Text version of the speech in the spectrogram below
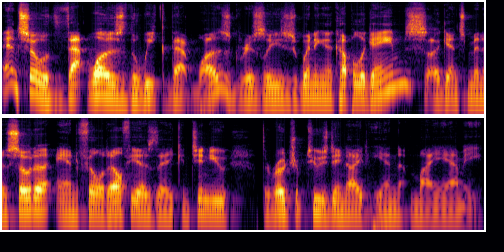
And so that was the week that was. Grizzlies winning a couple of games against Minnesota and Philadelphia as they continue the road trip Tuesday night in Miami.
